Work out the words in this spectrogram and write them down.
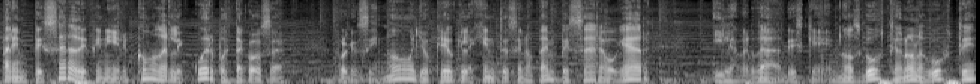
para empezar a definir cómo darle cuerpo a esta cosa. Porque si no, yo creo que la gente se nos va a empezar a ahogar. Y la verdad es que nos guste o no nos guste,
